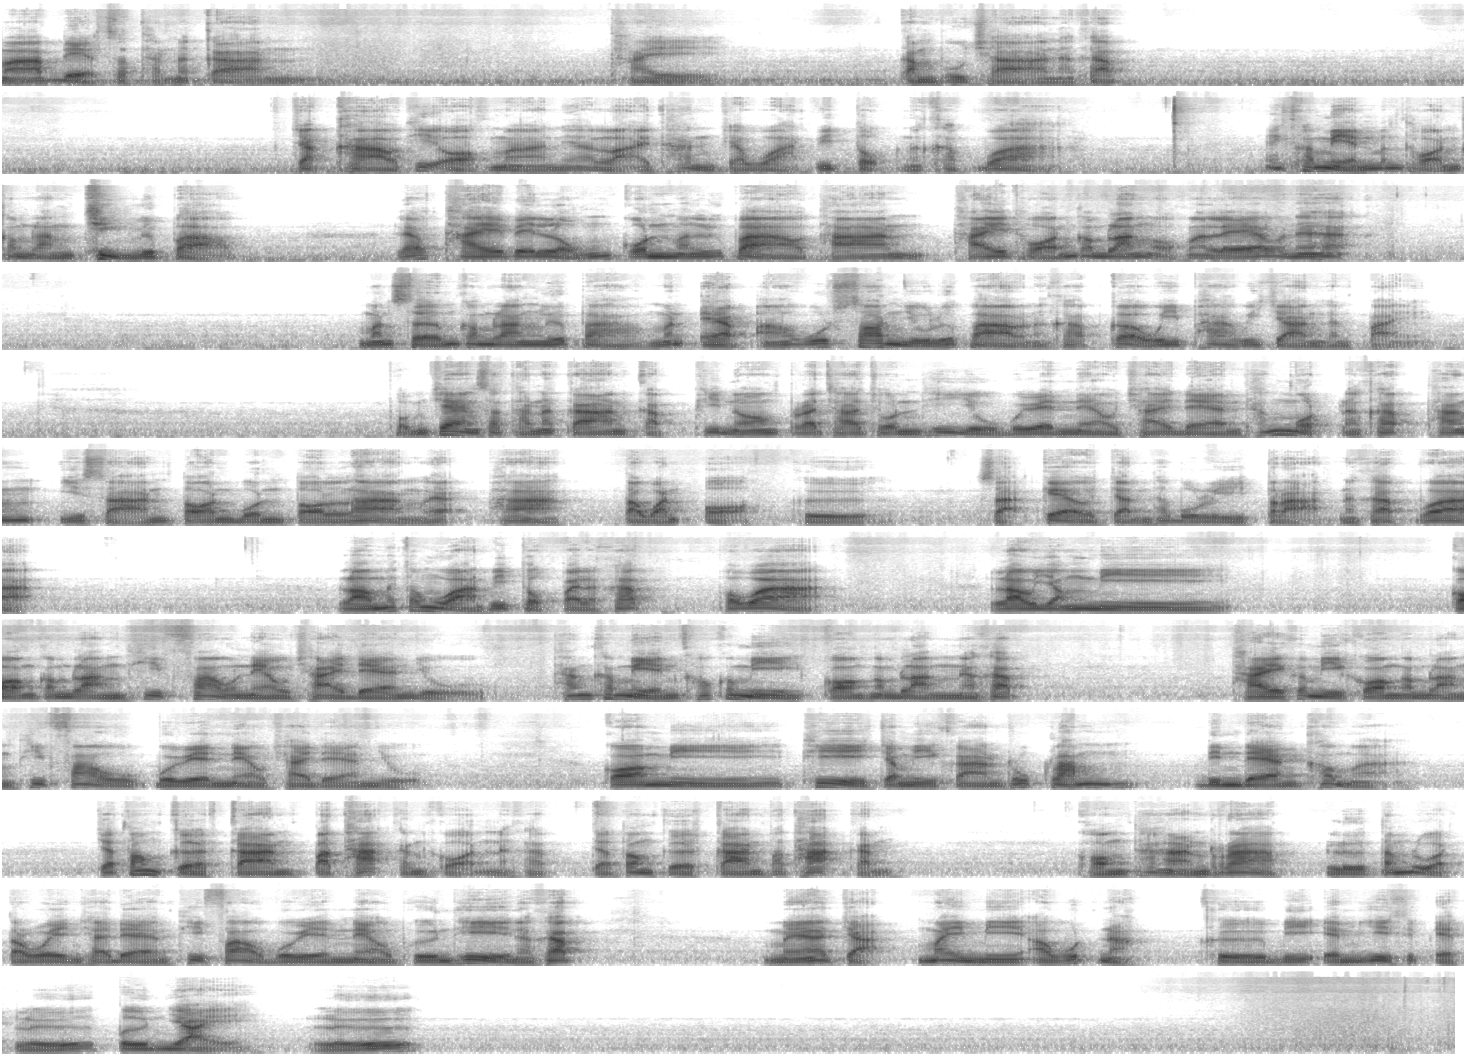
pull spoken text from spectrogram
มาอัปเดตสถานการณ์ไทยกัมพูชานะครับ จากข่าวที่ออกมาเนี่ยหลายท่านจะหวาดวิตกนะครับว่าไอ้เขมรมันถอนกำลังจริงหรือเปล่า แล้วไทยไปหลงกลมันหรือเปล่า ทานไทยถอนกำลังออกมาแล้วนะฮะมันเสริมกำลังหรือเปล่า มันแอบอาวุธซ่อนอยู่หรือเปล่านะครับ ก็วิพากษ์วิจารณ์กันไป ผมแจ้งสถานการณ์กับพี่น้องประชาชนที่อยู่บริเวณแนวชายแดนทั้งหมดนะครับ ทั้งอีสานตอนบนตอนล่างและภาคตะวันออก คือสะแก้วจันทบุรีตราดนะครับว่า เราไม่ต้องหวาดวิตกไปแล้วครับ เพราะว่าเรายังมีกองกำลังที่เฝ้าแนวชายแดนอยู่ ทั้งเขมรเขาก็มีกองกำลังนะครับ ไทยก็มีกองกำลังที่เฝ้าบริเวณแนวชายแดนอยู่ ก็มีที่จะมีการรุกล้ำดินแดนเข้ามา จะต้องเกิดการปะทะกันก่อนนะครับ จะต้องเกิดการปะทะกัน ของทหารราบหรือตำรวจตระเวนชายแดนที่เฝ้าบริเวณแนวพื้นที่นะครับ แม้จะไม่มีอาวุธหนักคือ BM 21 หรือปืนใหญ่หรือ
